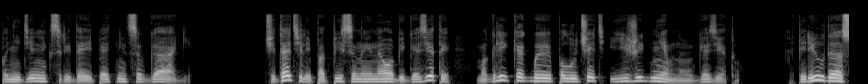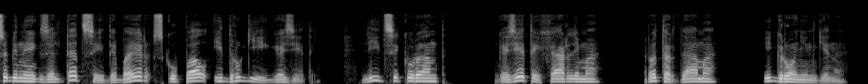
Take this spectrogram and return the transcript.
понедельник, среда и пятница в Гааге. Читатели, подписанные на обе газеты, могли как бы получать ежедневную газету. В периоды особенной экзальтации ДБР скупал и другие газеты. Лице Курант, газеты Харлема, Роттердама и Гронингена.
